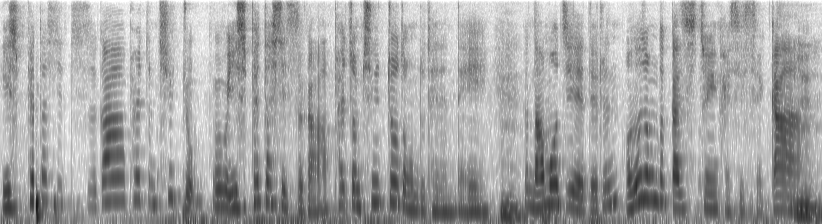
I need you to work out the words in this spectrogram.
이스페타시스가 8.7조, 그리고 이스페타시스가 8.7조 정도 되는데 음. 나머지 애들은 어느 정도까지 시총이 갈 수 있을까가 음.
